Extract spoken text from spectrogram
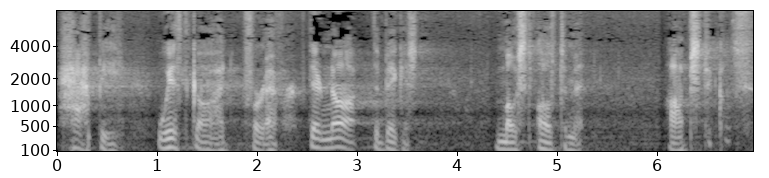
happy with God forever. They're not the biggest, most ultimate obstacles.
